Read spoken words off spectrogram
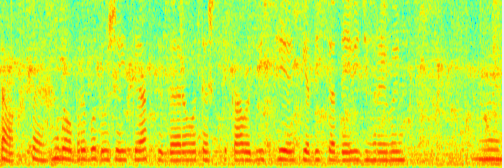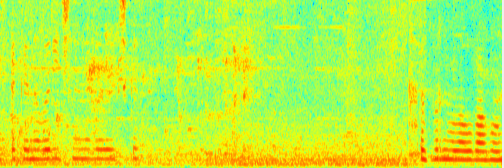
Так, все, добре, буду вже йти. А це дерево теж цікаве, 259 гривень. Ось таке новорічне невеличке. Звернула увагу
